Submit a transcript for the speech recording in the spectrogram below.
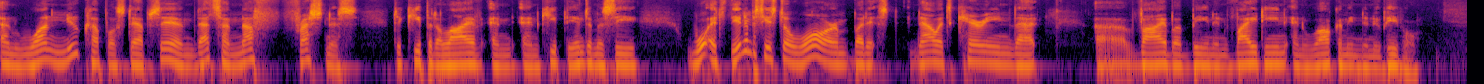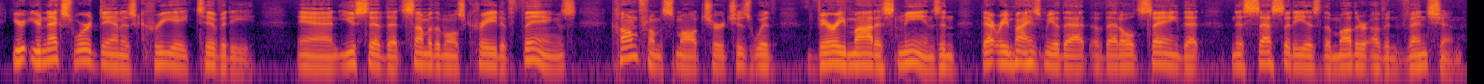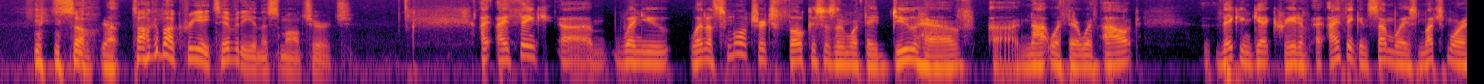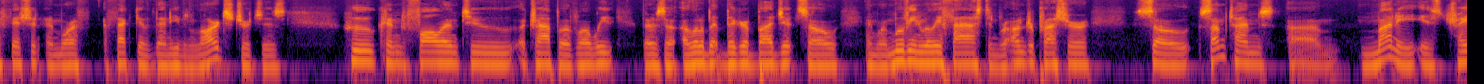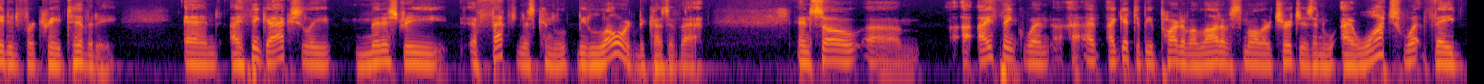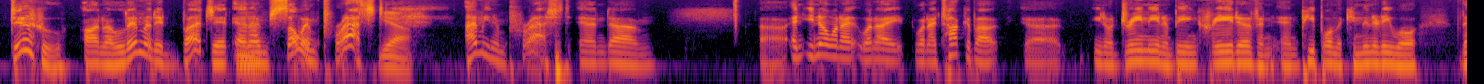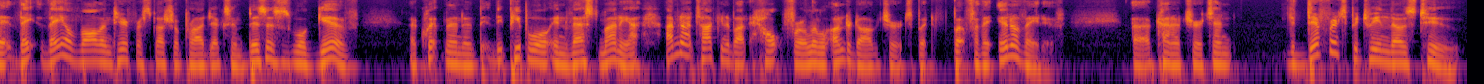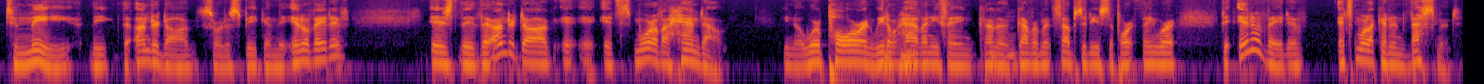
and one new couple steps in, that's enough freshness to keep it alive and, and keep the intimacy. It's the intimacy is still warm, but it's now it's carrying that uh, vibe of being inviting and welcoming to new people. Your your next word, Dan, is creativity, and you said that some of the most creative things come from small churches with very modest means, and that reminds me of that of that old saying that necessity is the mother of invention. So, talk about creativity in the small church. I, I think um, when you when a small church focuses on what they do have, uh, not what they're without, they can get creative. I think in some ways much more efficient and more effective than even large churches who can fall into a trap of well we there's a, a, little bit bigger budget so and we're moving really fast and we're under pressure so sometimes um, money is traded for creativity. And I think actually ministry effectiveness can be lowered because of that. And so um, I think when I, I, get to be part of a lot of smaller churches and I watch what they do on a limited budget, and mm. I'm so impressed. Yeah, I mean impressed. And um, uh, and you know when I when I when I talk about uh, you know dreaming and being creative and, and people in the community will they, they they'll volunteer for special projects and businesses will give equipment and people will invest money. I, am not talking about help for a little underdog church but but for the innovative uh, kind of church. And the difference between those two to me the the underdog so to speak and the innovative is the the underdog it, it's more of a handout you know we're poor and we don't mm-hmm. have anything kind of mm-hmm. government subsidy support thing where the innovative it's more like an investment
